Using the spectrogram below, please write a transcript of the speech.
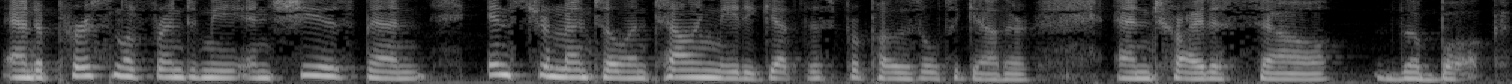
and a personal friend to me, and she has been instrumental in telling me to get this proposal together and try to sell the book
